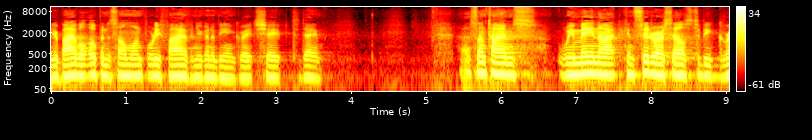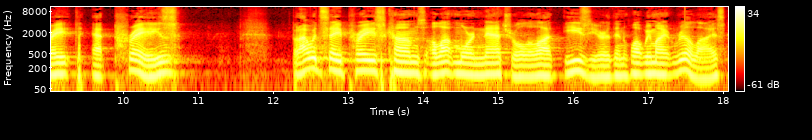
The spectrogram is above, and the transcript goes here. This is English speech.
Your Bible open to Psalm 145, and you're going to be in great shape today. Uh, sometimes we may not consider ourselves to be great at praise, but I would say praise comes a lot more natural, a lot easier than what we might realize.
